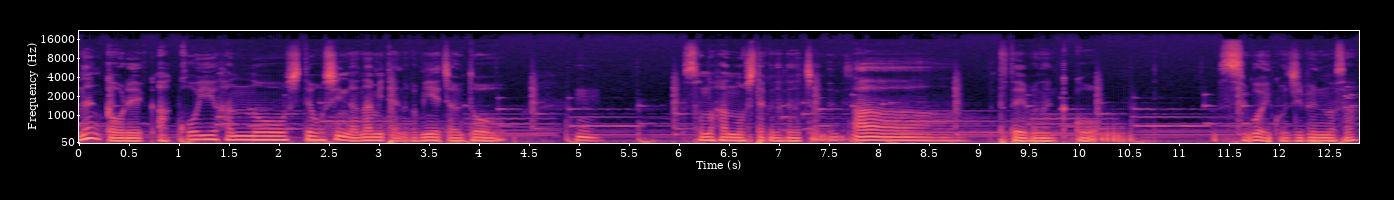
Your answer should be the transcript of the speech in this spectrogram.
なんか俺あこういう反応をしてほしいんだなみたいなのが見えちゃうとうん。その反応したくなくなっちゃうんだよね。あ例えばなんかこうすごいこう自分のさ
